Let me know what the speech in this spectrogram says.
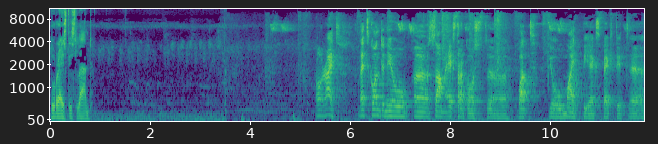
to raise this land. All right, let's continue uh, some extra cost uh, what you might be expected. Uh,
